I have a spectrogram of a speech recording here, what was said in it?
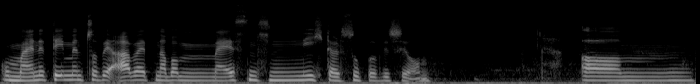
um meine Themen zu bearbeiten, aber meistens nicht als Supervision. Ähm,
